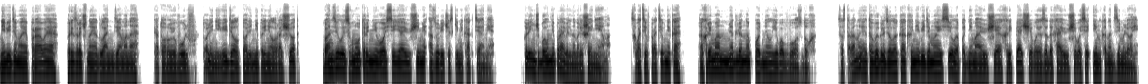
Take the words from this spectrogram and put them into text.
Невидимая правая, призрачная длань демона, которую Вульф то ли не видел, то ли не принял в расчет, вонзилась внутрь него сияющими азурическими когтями. Клинч был неправильным решением. Схватив противника, Ахриман медленно поднял его в воздух. Со стороны это выглядело как невидимая сила, поднимающая хрипящего и задыхающегося инка над землей.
